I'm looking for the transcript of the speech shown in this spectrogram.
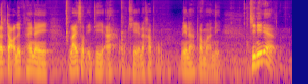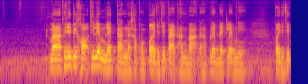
จะเจาะลึกให้ในไลฟ์สดอีกที อะ โอเคนะครับผม นี่นะประมาณนี้ ทีนี้เนี่ย มาพินิจพิเคราะห์ที่เล่มเล็กกันนะครับ ผมเปิดอยู่ที่ 8,000 บาทนะครับ เล่มเล็กเล่มนี้ เปิดอยู่ที่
